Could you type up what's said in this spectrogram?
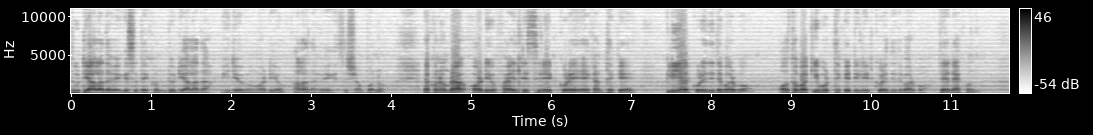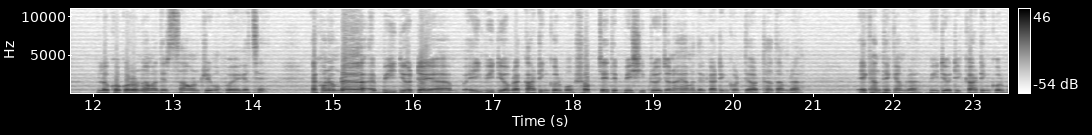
দুটি আলাদা হয়ে গেছে, দেখুন, দুটি আলাদা, ভিডিও এবং অডিও আলাদা হয়ে গেছে সম্পূর্ণ। এখন আমরা অডিও ফাইলটি সিলেক্ট করে এখান থেকে ক্লিয়ার করে দিতে পারব অথবা কিবোর্ড থেকে ডিলিট করে দিতে পারব। দেন এখন লক্ষ্য করুন, আমাদের সাউন্ড রিমুভ হয়ে গেছে। এখন আমরা ভিডিওটা এই ভিডিও আমরা কাটিং করব। সবচাইতে বেশি প্রয়োজন হয় আমাদের কাটিং করতে, অর্থাৎ আমরা এখান থেকে আমরা ভিডিওটি কাটিং করব।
